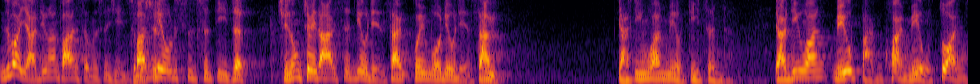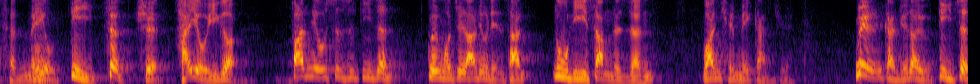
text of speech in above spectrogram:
你知道亚丁湾发生什么事情？发生六十四次地震，其中最大的是六点三，规模六点三。亚丁湾没有地震的，亚丁湾没有板块，没有断层，没有地震。是，还有一个翻六十四次地震，规模最大六点三，陆地上的人完全没感觉，没有人感觉到有地震。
